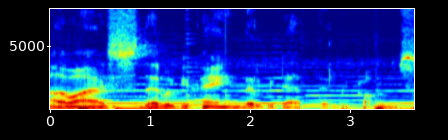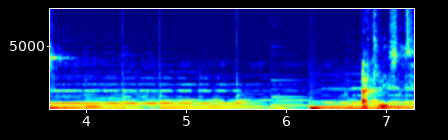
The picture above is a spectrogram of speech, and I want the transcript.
Otherwise, there will be pain, there will be death, there will be problems. At least,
